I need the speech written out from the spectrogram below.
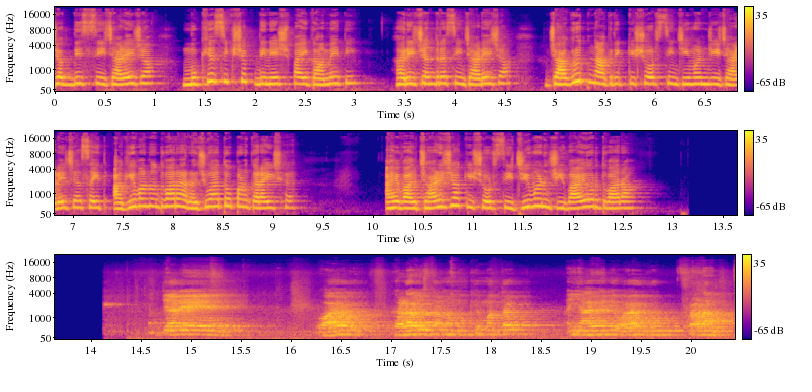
જગદીશસિંહ જાડેજા, મુખ્ય શિક્ષક દિનેશભાઈ ગામેતી હરિચંદ્રસિંહ જાડેજા, જાગૃત નાગરિક કિશોરસિંહ જીવનજી જાડેજા સહિત આગેવાનો દ્વારા રજૂઆતો પણ કરાઈ છે. અહેવાલ જાડેજા, કિશોરસિંહ જીવનજી, વાયોર દ્વારા. અત્યારે વાયોર ગઢા વિસ્તારનું મુખ્ય મથક અહીં આવેલી વાયોર ગ્રુપ શાળા.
